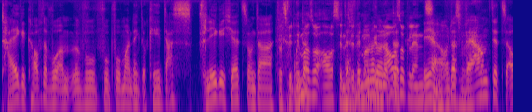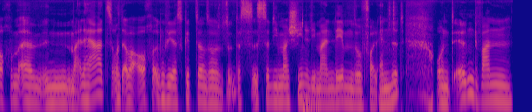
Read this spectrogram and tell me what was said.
Teil gekauft hat, wo, wo, wo, wo man denkt, okay, das pflege ich jetzt und da. Das wird und immer da- so aussehen, das, wird immer, so- genauso das, glänzen. Ja, und das wärmt jetzt auch ähm, mein Herz und aber auch irgendwie, das gibt dann so, so- das ist so die Maschine, die mein Leben so vollendet. Und irgendwann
